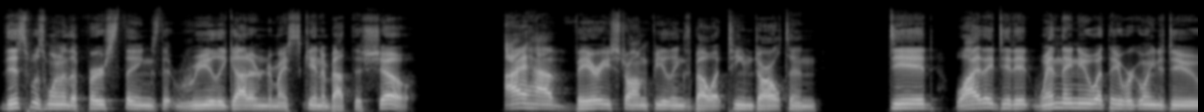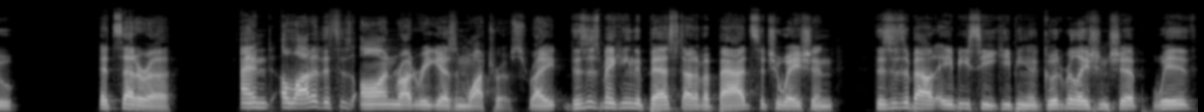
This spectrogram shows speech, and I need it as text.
this was one of the first things that really got under my skin about this show. I have very strong feelings about what Team Darlton did, why they did it, when they knew what they were going to do, etc. And a lot of this is on Rodriguez and Watros, right? This is making the best out of a bad situation. This is about ABC keeping a good relationship with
